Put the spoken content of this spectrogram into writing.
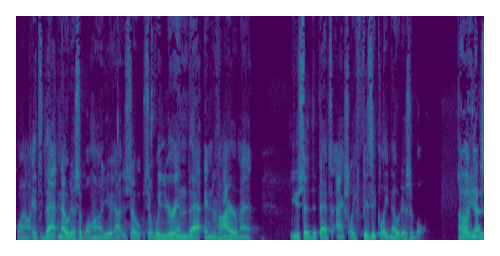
wow, it's that noticeable, huh? You uh, so so when you're in that environment, you said that that's actually physically noticeable. Oh you yes,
